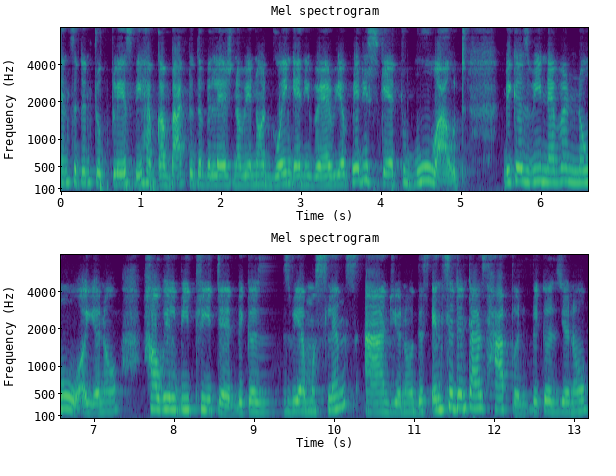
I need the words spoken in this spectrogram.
incident took place we have come back to the village. Now we're not going anywhere. We are very scared to move out because we never know you know how we'll be treated because we are muslims and you know this incident has happened because you know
